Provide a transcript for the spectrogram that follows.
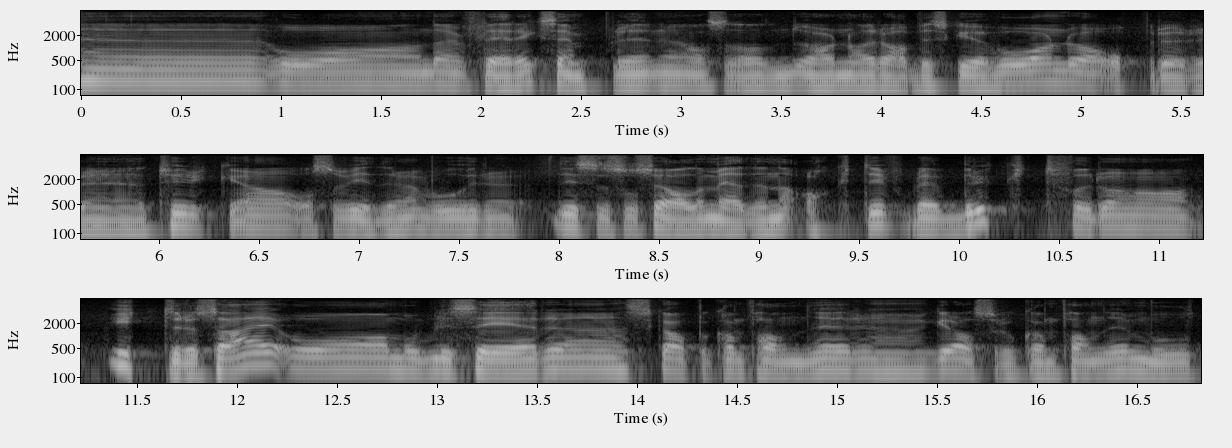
og det er flere eksempler. Altså, du har den arabiske våren, du har opprøret i Tyrkia osv. Hvor disse sosiale mediene aktivt ble brukt for å ytre seg og mobilisere, skape kampanjer, grasrotkampanjer mot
